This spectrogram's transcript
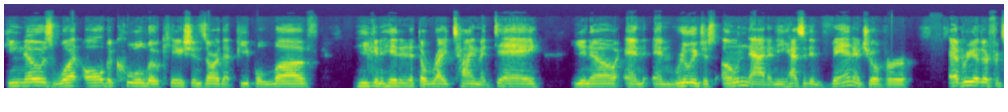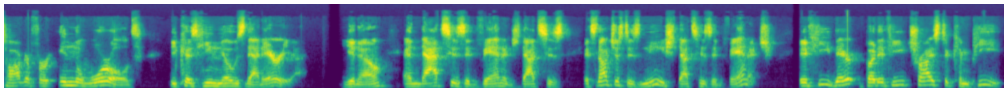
He knows what all the cool locations are that people love. He can hit it at the right time of day, you know, and and really just own that. And he has an advantage over every other photographer in the world because he knows that area, you know, and that's his advantage. That's his. It's not just his niche. That's his advantage. If he there, but if he tries to compete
